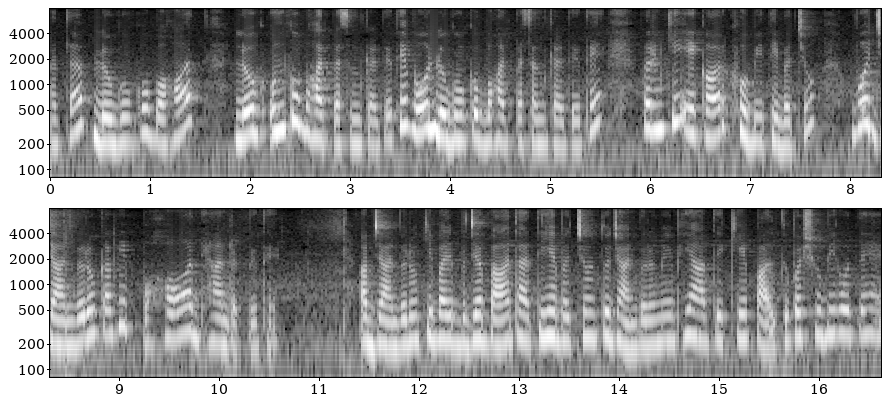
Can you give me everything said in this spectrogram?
मतलब लोगों को बहुत, लोग उनको बहुत पसंद करते थे, वो लोगों को बहुत पसंद करते थे, पर उनकी एक और खूबी थी बच्चों, वो जानवरों का भी बहुत ध्यान रखते थे। अब जानवरों की जब बात आती है बच्चों तो जानवरों में भी आप देखिए पालतू पशु भी होते हैं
